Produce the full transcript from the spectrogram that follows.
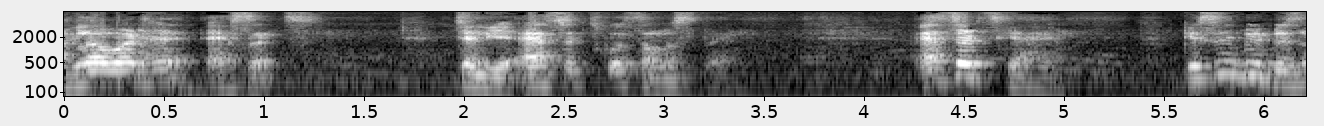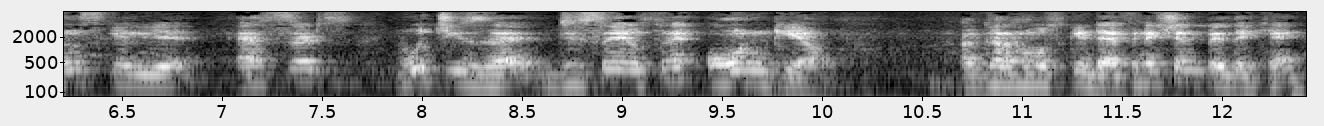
अगला वर्ड है एसेट्स चलिए एसेट्स को समझते हैं. एसेट्स क्या है? किसी भी बिज़नेस के लिए एसेट्स वो चीज़ है जिसे उसने ओन किया हो. अगर हम उसकी डेफिनेशन पे देखें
